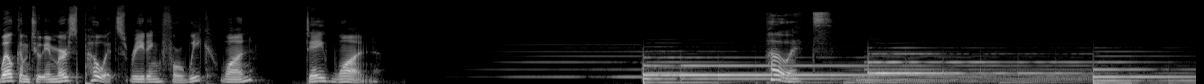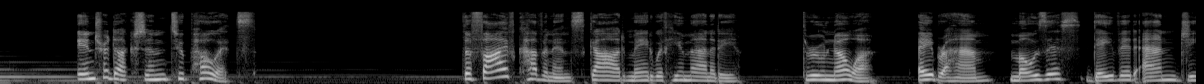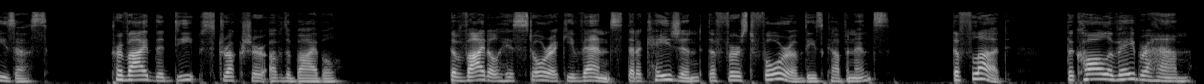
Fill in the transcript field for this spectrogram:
Welcome to Immerse Poets reading for week 1, day 1. Poets Introduction to Poets The five covenants God made with humanity through Noah, Abraham, Moses, David, and Jesus provide the deep structure of the Bible. The vital historic events that occasioned the first four of these covenants the flood, the call of Abraham,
